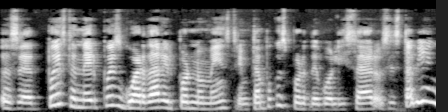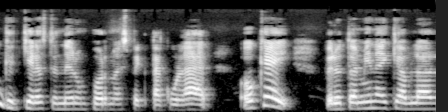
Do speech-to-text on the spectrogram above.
o sea, puedes tener, puedes guardar el porno mainstream, tampoco es por debolizar, o sea, está bien que quieras tener un porno espectacular, ok, pero también hay que hablar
